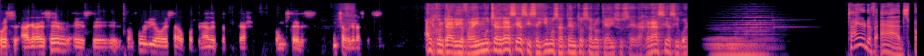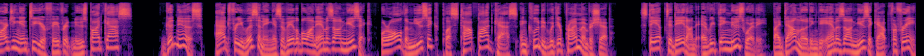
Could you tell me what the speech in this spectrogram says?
pues agradecer, este, don Julio, esta oportunidad de platicar con ustedes. Muchas gracias. Al contrario, Efraín, muchas gracias y seguimos atentos a lo que ahí suceda. Gracias y bueno. Tired of ads barging into your favorite news podcasts? Good news. Ad-free listening is available on Amazon Music for all the music plus top podcasts included with your Prime membership. Stay up to date on everything newsworthy by downloading the Amazon Music app for free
